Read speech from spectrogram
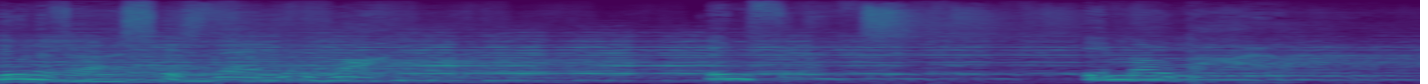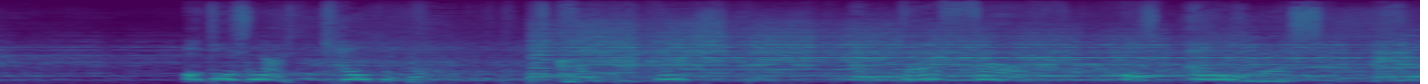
universe is then one, infinite, immobile. It is not capable of comprehension, and therefore is endless and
